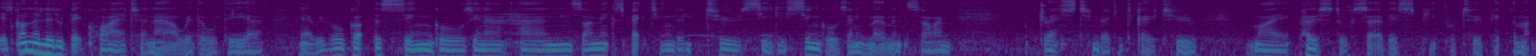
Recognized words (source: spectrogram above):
it's gone a little bit quieter now with all the, uh, you we've all got the singles in our hands. I'm expecting the two CD singles any moment so I'm dressed and ready to go to my postal service people to pick them up.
